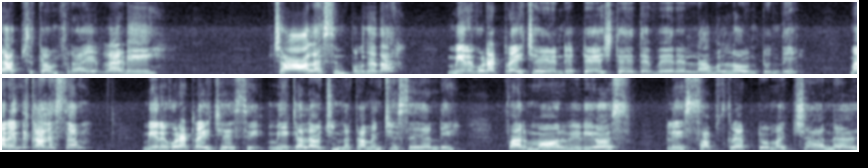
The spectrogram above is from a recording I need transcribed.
క్యాప్సికమ్ ఫ్రై రెడీ. చాలా సింపుల్ కదా? మీరు కూడా ట్రై చేయండి టేస్ట్ అయితే వేరే లెవెల్లో ఉంటుంది. మరెందుకు ఆలస్యం? మీరు కూడా ట్రై చేసి మీకు ఎలా వచ్చిందో కమెంట్ చేసేయండి. For more videos please subscribe to my channel.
